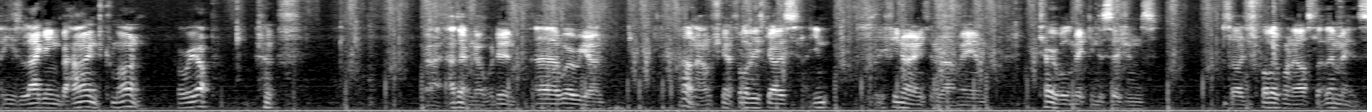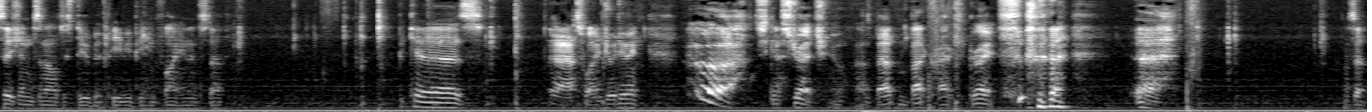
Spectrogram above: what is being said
he's lagging behind. Come on, hurry up. right, I don't know what we're doing. Uh, where are we going? I don't know. I'm just gonna follow these guys. You, if you know anything about me, I'm terrible at making decisions. So I'll just follow everyone else, let them make decisions, and I'll just do a bit of PvP and fighting and stuff. Because ah, that's what I enjoy doing. Ugh, just gonna stretch. Oh, that was bad. My back cracked. Great. What's up?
